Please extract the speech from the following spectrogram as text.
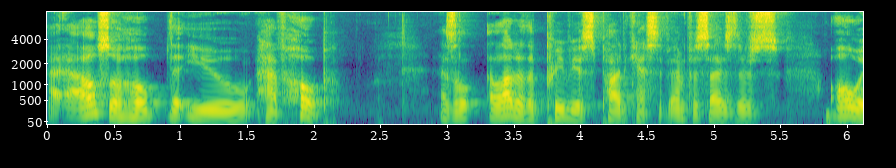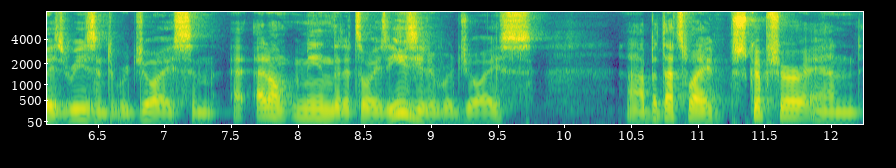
I also hope that you have hope. As a lot of the previous podcasts have emphasized, there's always reason to rejoice. And I don't mean that it's always easy to rejoice, uh, but that's why Scripture and,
